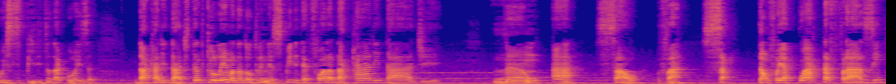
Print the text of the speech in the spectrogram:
o espírito da coisa, da caridade. Tanto que o lema da doutrina espírita é fora da caridade. Não há salvação. Então foi a quarta frase.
